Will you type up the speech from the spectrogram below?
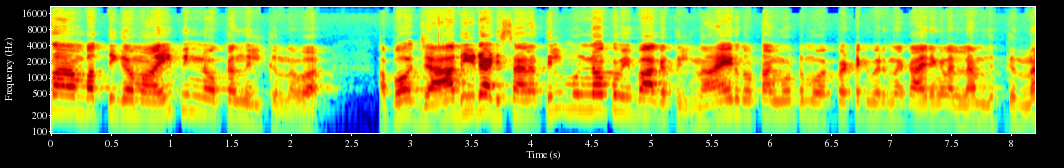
സാമ്പത്തികമായി പിന്നോക്കം നിൽക്കുന്നവർ. അപ്പോൾ ജാതിയുടെ അടിസ്ഥാനത്തിൽ മുന്നോക്ക വിഭാഗത്തിൽ നായർ തൊട്ട് അങ്ങോട്ട് മുഖപ്പേട്ടയ്ക്ക് വരുന്ന കാര്യങ്ങളെല്ലാം നിൽക്കുന്ന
